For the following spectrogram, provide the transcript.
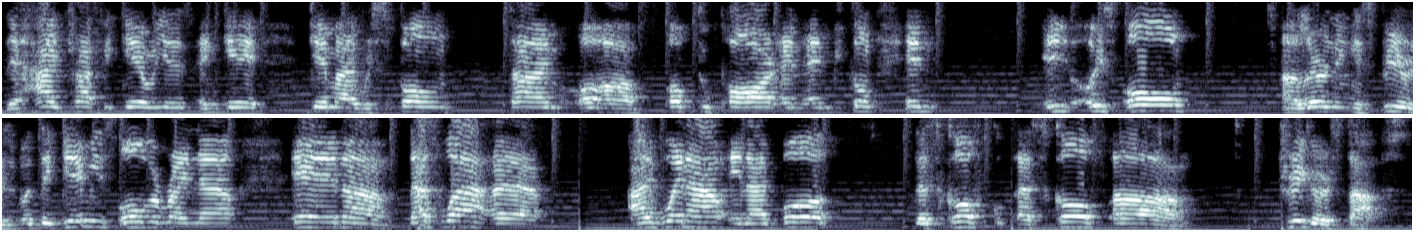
the high traffic areas and get get my response time uh, up to par and and become and it, it's all a learning experience. But the game is over right now, and um, that's why uh, I went out and I bought the scuff uh, scuff trigger stops.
